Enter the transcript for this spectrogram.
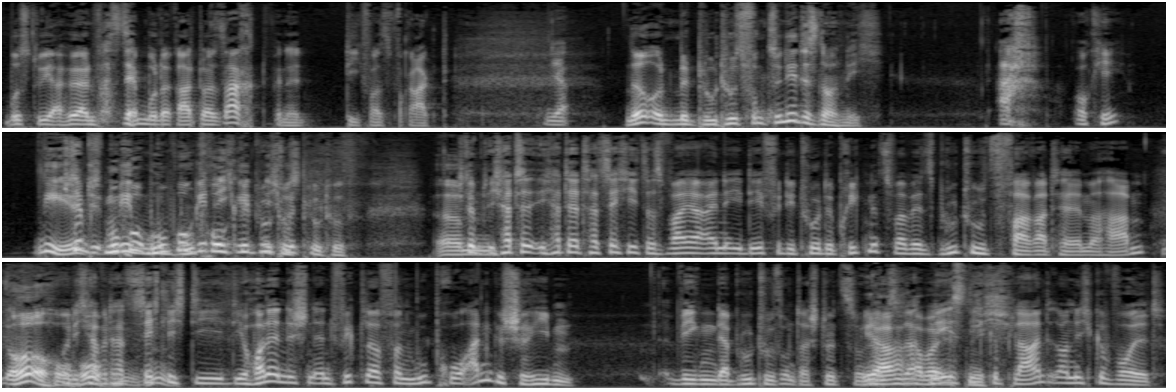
musst du ja hören, was der Moderator sagt, wenn er dich was fragt. Ja. Ne, und mit Bluetooth funktioniert es noch nicht. Ach, okay. Nee, Stimmt, Mupo- nee, Mupo geht nicht mit mit Bluetooth. Ähm, Stimmt, ich hatte, ich hatte tatsächlich, das war ja eine Idee für die Tour de Prignitz, weil wir jetzt Bluetooth-Fahrradhelme haben. Oh, Und ich oh, habe oh, tatsächlich die, die holländischen Entwickler von MuPro angeschrieben, wegen der Bluetooth-Unterstützung. Ja, gesagt, aber nee, ist nicht nicht. geplant, ist auch nicht gewollt.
